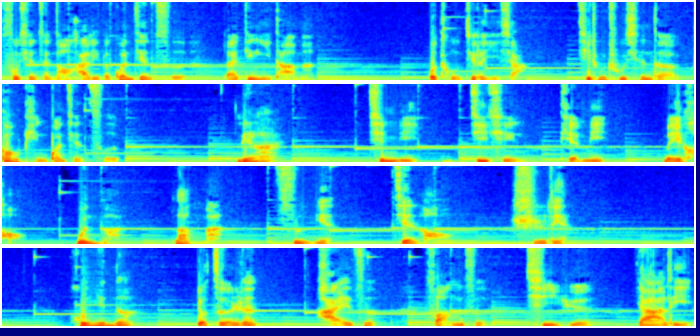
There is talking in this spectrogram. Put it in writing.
浮现在脑海里的关键词来定义它们。我统计了一下，其中出现的高频关键词：恋爱、亲密、激情、甜蜜、美好、温暖、浪漫、思念。煎熬，失恋，婚姻呢？有责任，孩子，房子，契约，压力，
